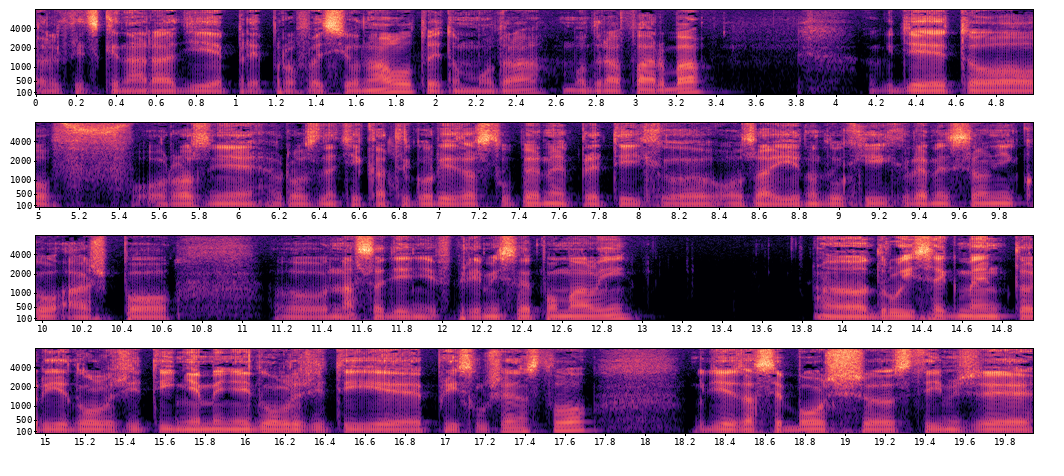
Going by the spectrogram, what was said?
elektrické náradie pre profesionálov, to je to modrá, modrá farba, kde je to rôzne, rôzne tie kategórie zastúpené pre tých e, ozaj jednoduchých remeselníkov až po e, nasadenie v priemysle pomaly. Druhý segment, ktorý je dôležitý, nemenej dôležitý, je príslušenstvo, kde je zase Bosch s tým, že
